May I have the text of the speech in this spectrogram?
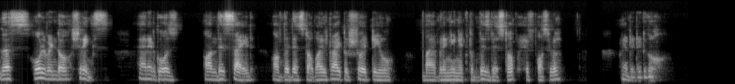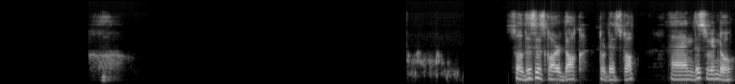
This whole window shrinks and it goes on this side of the desktop. I'll try to show it to you by bringing it to this desktop if possible. Where did it go? So this is called dock to desktop. And this window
